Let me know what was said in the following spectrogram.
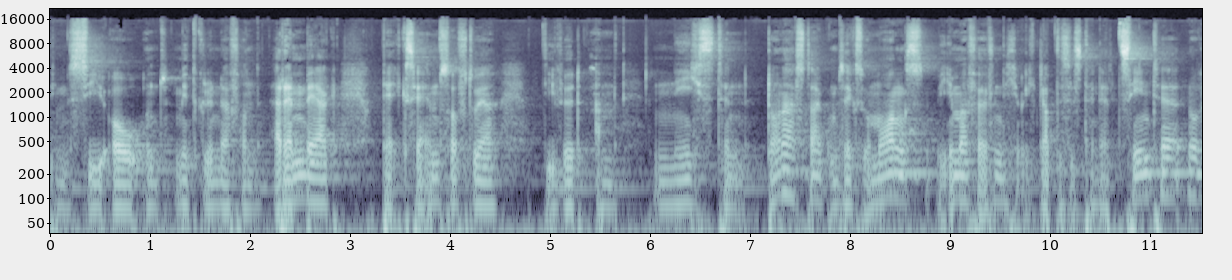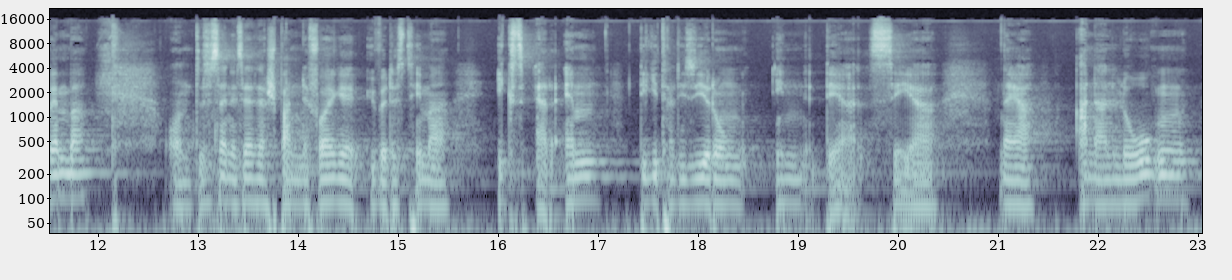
dem CEO und Mitgründer von Remberg, der XRM-Software. Die wird am nächsten Donnerstag um 6 Uhr morgens, wie immer, veröffentlicht. Ich glaube, das ist dann der 10. November. Und das ist eine sehr, sehr spannende Folge über das Thema XRM, Digitalisierung in der sehr, naja, analogen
